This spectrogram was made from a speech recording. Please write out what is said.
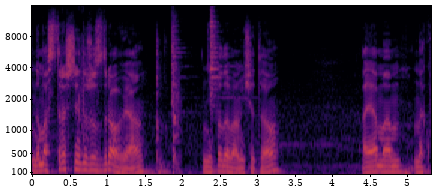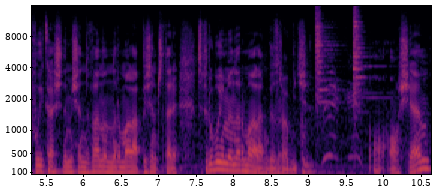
No ma strasznie dużo zdrowia. Nie podoba mi się to. A ja mam na Quicka 72, na normala 54. Spróbujmy normalem go zrobić. O, 8.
